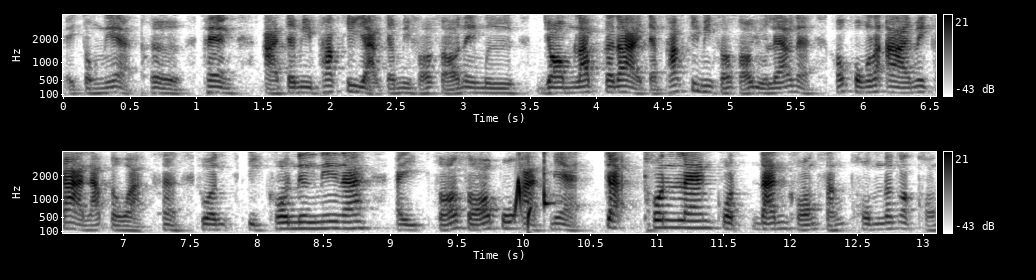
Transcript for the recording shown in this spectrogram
ไอ้ตรงเนี้ยเออแพงอาจจะมีพักที่อยากจะมีสสในมือยอมรับก็ได้ แต่พักที่มีสสอยู่แล้วเนี่ยเขาคงละอายไม่กล้ารับตัวว่ะส่วนอีกคนนึงนี่นะไอ้สสปูอัดเนี่ยจะทนแรงกดดันของสังคมแล้วก็ของ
